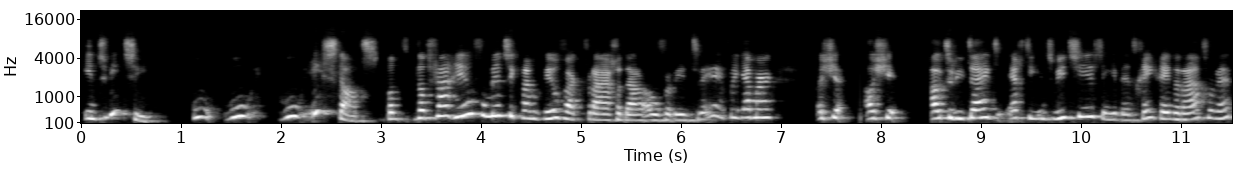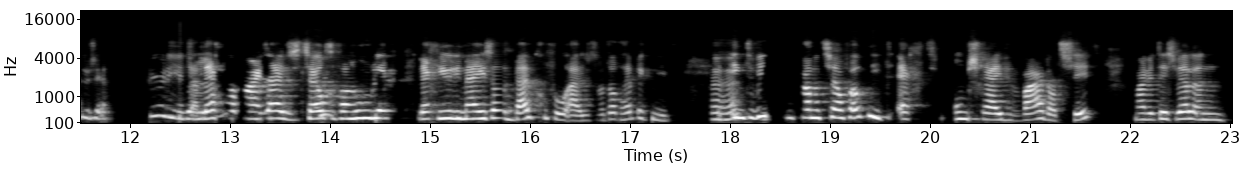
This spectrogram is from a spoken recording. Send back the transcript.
intuïtie. Hoe, hoe, hoe is dat? Want dat vragen heel veel mensen. Ik krijg ook heel vaak vragen daarover in training. Van, ja, maar als je, als je autoriteit echt die intuïtie is en je bent geen generator, hè, dus echt puur die intuïtie. Ja, leg dat maar eens uit. Hetzelfde van hoe leg, leggen jullie mij eens dat buikgevoel uit? Want dat heb ik niet. Uh Intuïtie kan het zelf ook niet echt omschrijven waar dat zit. Maar het is wel een,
